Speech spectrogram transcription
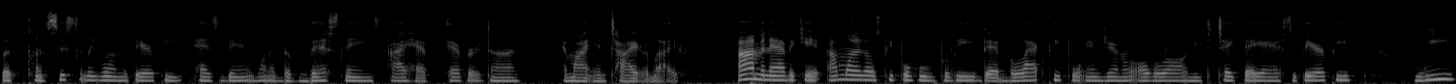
But consistently going to therapy has been one of the best things I have ever done in my entire life. I'm an advocate. I'm one of those people who believe that black people in general overall need to take their ass to therapy. We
